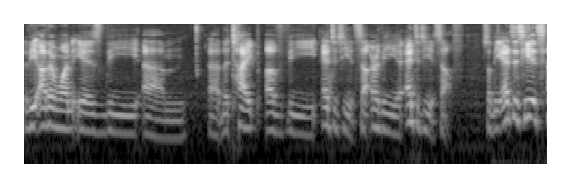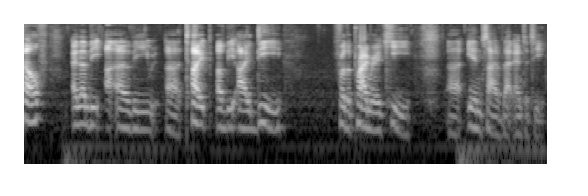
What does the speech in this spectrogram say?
the other one is the um, uh, the type of the entity itself or the entity itself. So the entity itself and then the uh, the uh, type of the ID for the primary key uh, inside of that entity.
